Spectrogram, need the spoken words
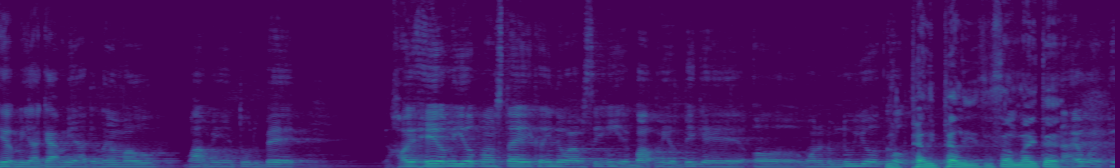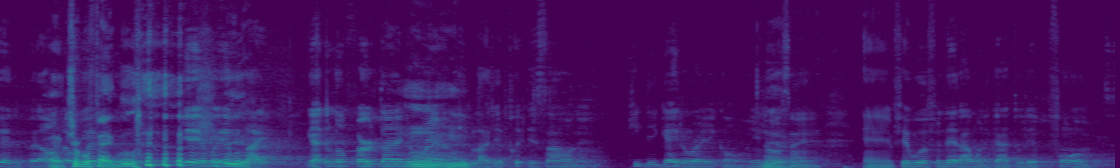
helped me. I got me out the limo, walked me in through the back, held me up on stage because you know I was seeing he had bought me a big ass uh, one of them New York coats. Pelle Pelles or something like that. Nah, it wasn't I don't Or triple fat goose. yeah, but it was like got the little fur thing around. He was like, just put this on and keep the Gatorade going. You know what I'm saying? And if it wasn't for that, I wouldn't have got through that performance.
